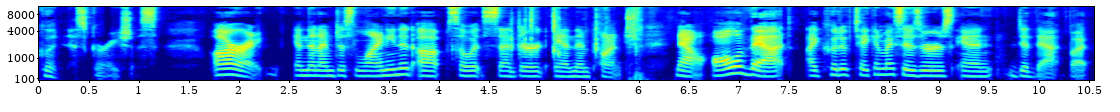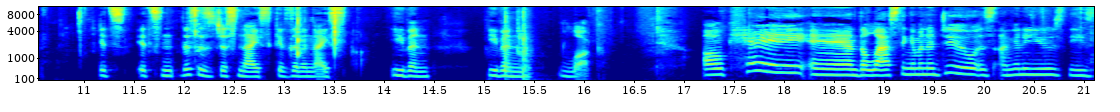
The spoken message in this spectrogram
Goodness gracious. All right. And then I'm just lining it up so it's centered and then punch. Now, all of that, I could have taken my scissors and did that, but it's, it's, this is just nice. Gives it a nice, even, even look. Okay, and the last thing I'm going to do is I'm going to use these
